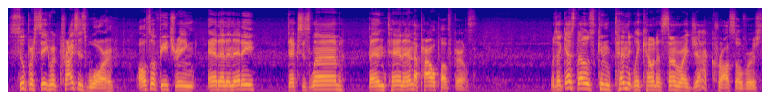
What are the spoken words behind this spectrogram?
Super Secret Crisis War, also featuring Ed, Edd and Eddy, Dexter's Lab, Ben 10, and the Powerpuff Girls. Which I guess those can technically count as Samurai Jack crossovers.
